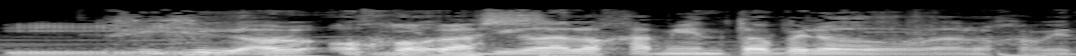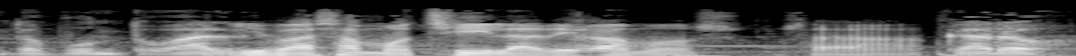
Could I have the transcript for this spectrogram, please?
y, Sí, sí, ojo, vas, digo de alojamiento, pero alojamiento puntual. y vas a mochila, digamos. O sea, Claro.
